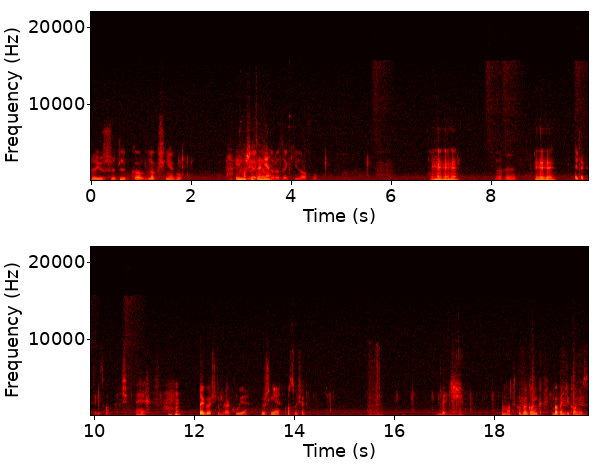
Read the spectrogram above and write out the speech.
już tylko blok śniegu. Ej, masz Tutaj jedzenie? każdy rodzaj kilofu. Nie tak tak złapać. Ech. Czegoś tu brakuje. Już nie, odsuń się. Być. A matko wagonik. Chyba będzie koniec.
